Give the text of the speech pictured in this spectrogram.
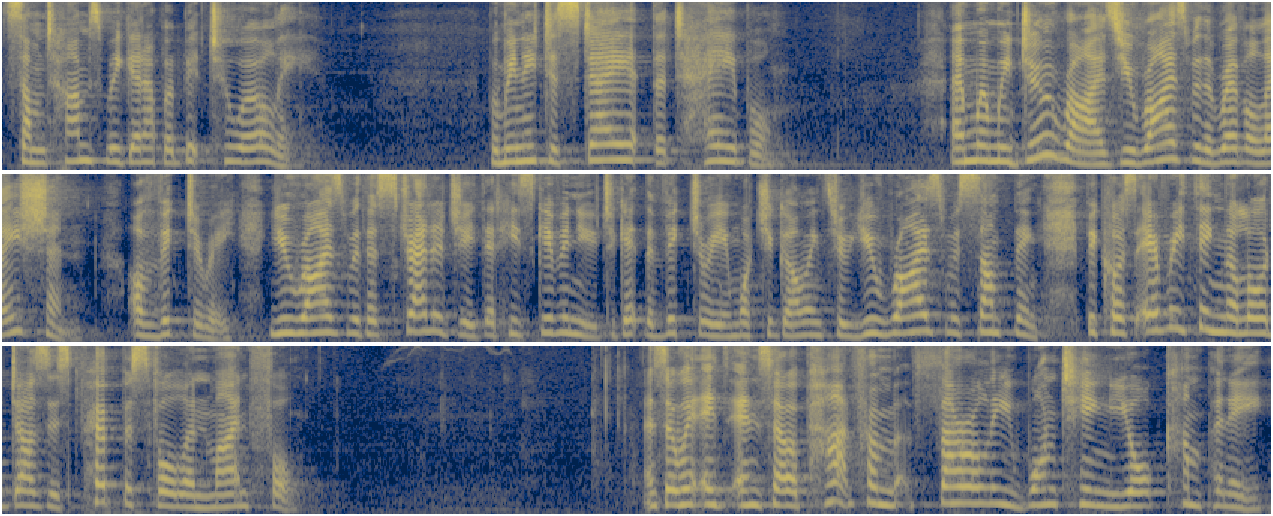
Sometimes we get up a bit too early. But we need to stay at the table. And when we do rise, you rise with a revelation of victory. You rise with a strategy that He's given you to get the victory in what you're going through. You rise with something because everything the Lord does is purposeful and mindful. And so, and so, apart from thoroughly wanting your company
